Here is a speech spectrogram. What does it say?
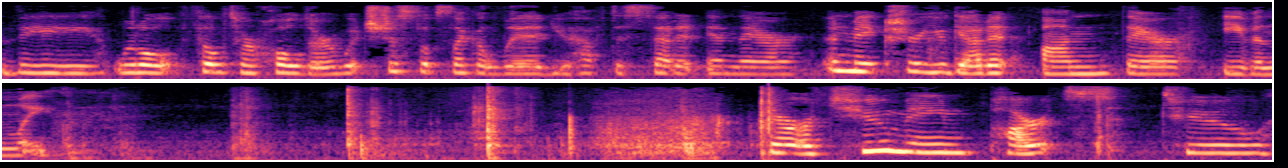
the little filter holder, which just looks like a lid. You have to set it in there and make sure you get it on there evenly. There are two main parts to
